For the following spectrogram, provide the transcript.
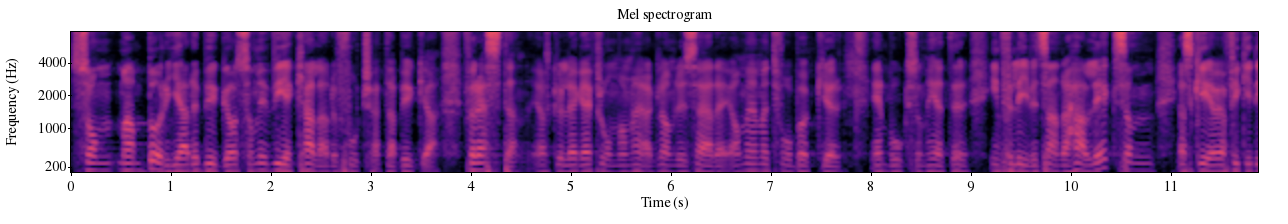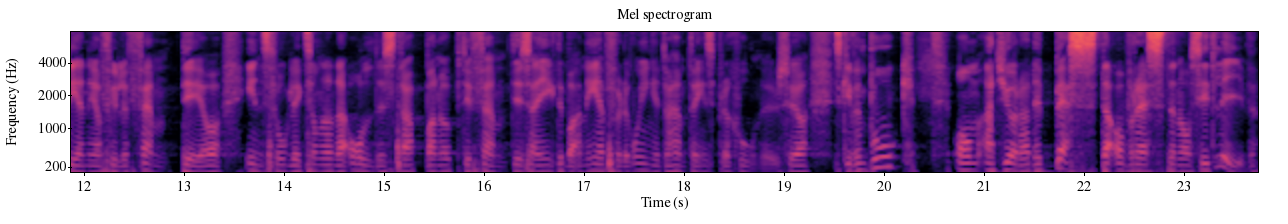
som man började bygga och som vi är kallade att fortsätta bygga. Förresten, jag skulle lägga ifrån mig de här, jag glömde säga det. Jag har med mig två böcker. En bok som heter Inför livets andra halvlek som jag skrev, jag fick idén när jag fyllde 50 jag insåg liksom den där ålderstrappan upp till 50, sen gick det bara ner för det var inget att hämta inspiration ur. Så jag skrev en bok om att göra det bästa av resten av sitt liv.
